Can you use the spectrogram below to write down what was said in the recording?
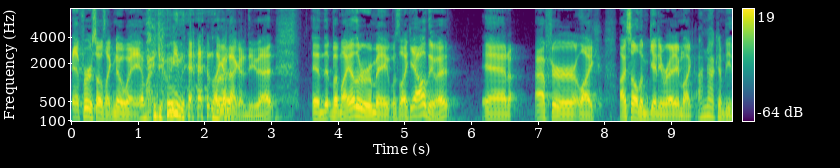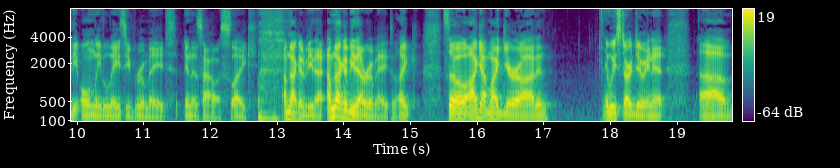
at first I was like, no way, am I doing that? like, right. I'm not going to do that. And th but my other roommate was like, yeah, I'll do it. And after like I saw them getting ready, I'm like, I'm not going to be the only lazy roommate in this house. Like, I'm not going to be that. I'm not going to be that roommate. Like, so I got my gear on and and we start doing it. Uh,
